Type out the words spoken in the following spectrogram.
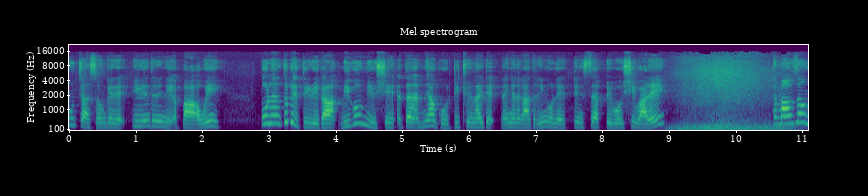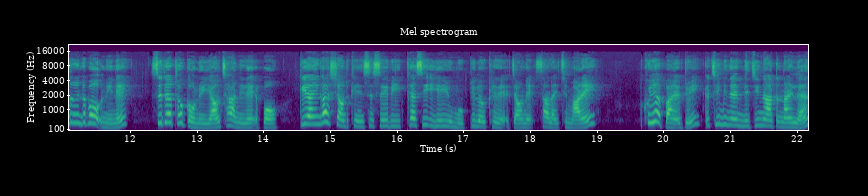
ဦးကြာဆုံးခဲ့တဲ့ပြည်ရင်းသတင်းတွေအပါအဝင်ပိုလန်သူတေတီတွေကမိခိုးမြူရှင်အတန်အမြောက်ကိုတီထွင်လိုက်တဲ့နိုင်ငံတကာသတင်းကိုလည်းတင်ဆက်ပေးဖို့ရှိပါတယ်။ပထမဆုံးသတင်းတစ်ပုဒ်အနေနဲ့စစ်တပ်ထုတ်ကုန်တွေရောင်းချနေတဲ့အပေါ် KI ကရှောင်းတခင်စစ်ဆေးပြီးဖျက်ဆီးအရေးယူမှုပြုလုပ်ခဲ့တဲ့အကြောင်းနဲ့စလိုက်ချင်ပါတယ်။အခုရက်ပိုင်းအတွင်းကချင်ပြည်နယ်မြကြီးနားတနိုင်းလန်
